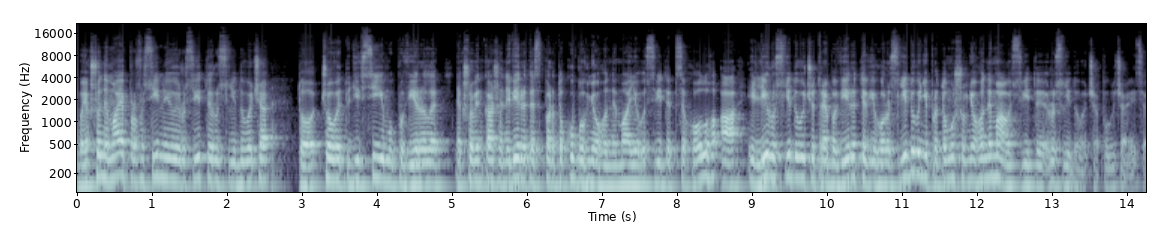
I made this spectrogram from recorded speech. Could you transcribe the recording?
Бо якщо немає професійної освіти розслідувача, то чого ви тоді всі йому повірили? Якщо він каже, не вірите Спартаку, бо в нього немає освіти психолога, а Іллі розслідувачу треба вірити в його розслідуванні, про тому, що в нього немає освіти розслідувача, получається.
